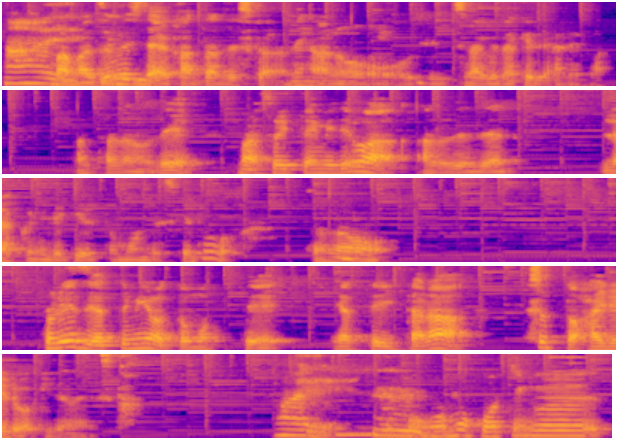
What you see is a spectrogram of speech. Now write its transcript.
はい。まあまあ、ズーム自体は簡単ですからね、あの、つなぐだけであれば簡単なので、まあそういった意味では、あの、全然楽にできると思うんですけど、その、とりあえずやってみようと思ってやっていたら、スッと入れるわけじゃないですか。はい。でうん今後もコーチング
